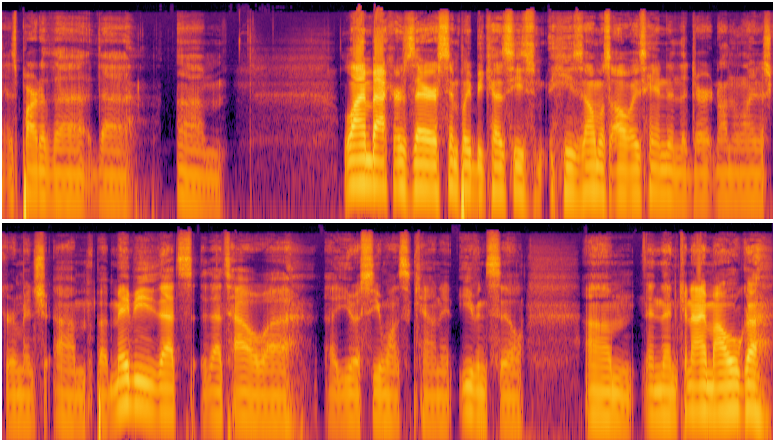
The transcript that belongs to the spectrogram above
as part of the the um, linebackers there simply because he's he's almost always hand in the dirt and on the line of scrimmage. Um, but maybe that's that's how uh, USC wants to count it. Even still. Um, and then Kanai Mauga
